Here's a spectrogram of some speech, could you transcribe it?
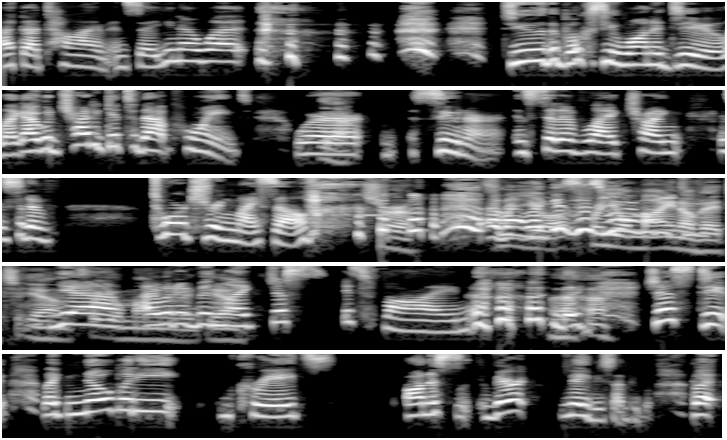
at that time and say, you know what? do the books you want to do. Like I would try to get to that point where sooner instead of like trying, instead of torturing myself Sure. about like, your, is this for your mind of it. Yeah. Yeah, for your mind I would have it, been yeah. like, just it's fine. Uh-huh. just do. Like nobody creates. Honestly, very maybe some people, but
